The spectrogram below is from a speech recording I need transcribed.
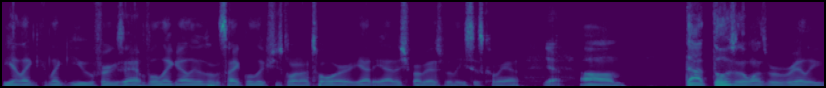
Yeah, like like you for example, like Ellie was on cycle, like she's going on tour, yada yada. She probably has releases coming out. Yeah. Um that those are the ones we're really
